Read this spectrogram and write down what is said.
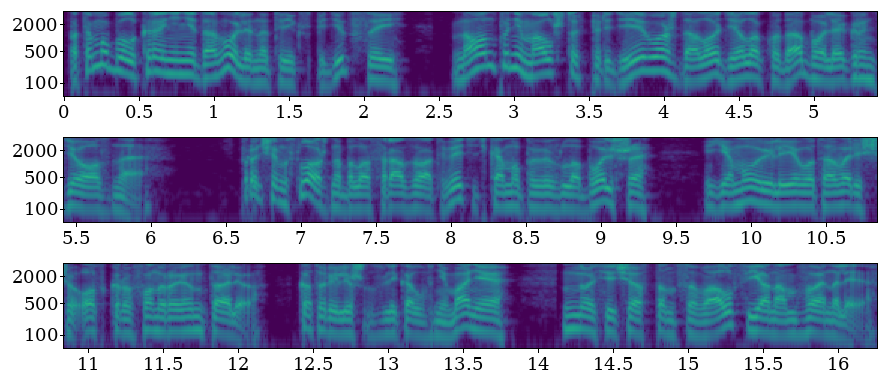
потому был крайне недоволен этой экспедицией, но он понимал, что впереди его ждало дело куда более грандиозное. Впрочем, сложно было сразу ответить, кому повезло больше, ему или его товарищу Оскару фон Роенталю, который лишь отвлекал внимание, но сейчас танцевал с Яном Веннелли.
